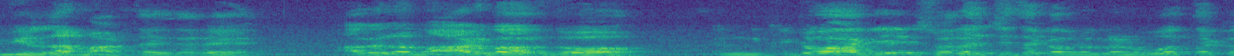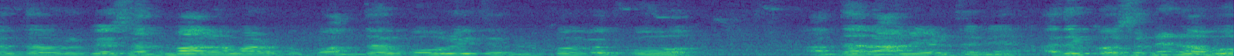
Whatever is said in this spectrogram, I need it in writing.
ಇವೆಲ್ಲ ಮಾಡ್ತಾ ಇದ್ದಾರೆ. ಅವೆಲ್ಲ ಮಾಡಬಾರ್ದು. ನಿಕಟವಾಗಿ ಸ್ವರಚಿತ ಕವನಗಳನ್ನು ಓದ್ತಕ್ಕಂಥವ್ರಿಗೆ ಸನ್ಮಾನ ಮಾಡಬೇಕು ಅಂತ ಗೌರವಿತ ನಡ್ಕೋಬೇಕು ಅಂತ ನಾನು ಹೇಳ್ತೇನೆ. ಅದಕ್ಕೋಸ್ಕರನೇ ನಾವು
